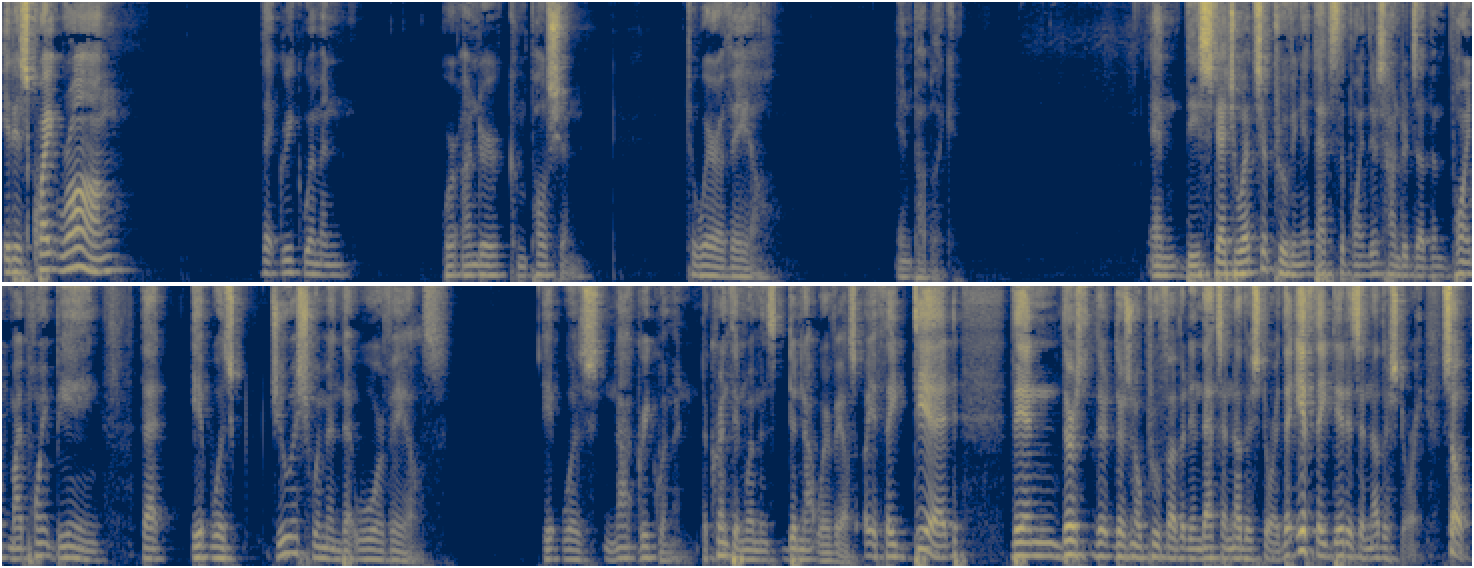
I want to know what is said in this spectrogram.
It is quite wrong that Greek women were under compulsion to wear a veil in public. And these statuettes are proving it. That's the point. There's hundreds of them. Point, my point being that it was Jewish women that wore veils. It was not Greek women. The Corinthian women did not wear veils. If they did, then there's, there, there's no proof of it, and that's another story. The if they did is another story. So,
